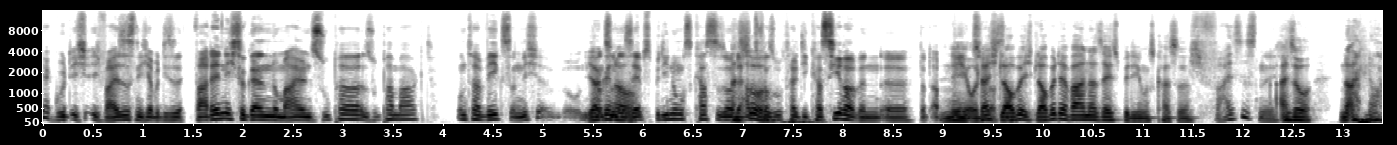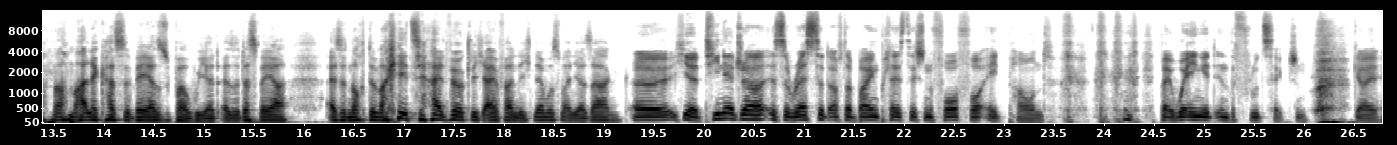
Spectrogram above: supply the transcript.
Ja gut, ich, ich weiß es nicht, aber diese, war der nicht sogar im normalen Super, Supermarkt unterwegs und nicht äh, und Ja, an so genau. einer Selbstbedienungskasse, sondern Ach der hat so. versucht halt die Kassiererin äh, das abnehmen nee, oder? Ich glaube, ich glaube, der war in der Selbstbedienungskasse. Ich weiß es nicht. Also, na, no, normale Kasse wäre ja super weird. Also das wäre ja, also noch dümmer geht's ja halt wirklich einfach nicht, ne, muss man ja sagen. Äh, hier, Teenager is arrested after buying PlayStation 4 for 8 pound. By weighing it in the fruit section. Geil.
